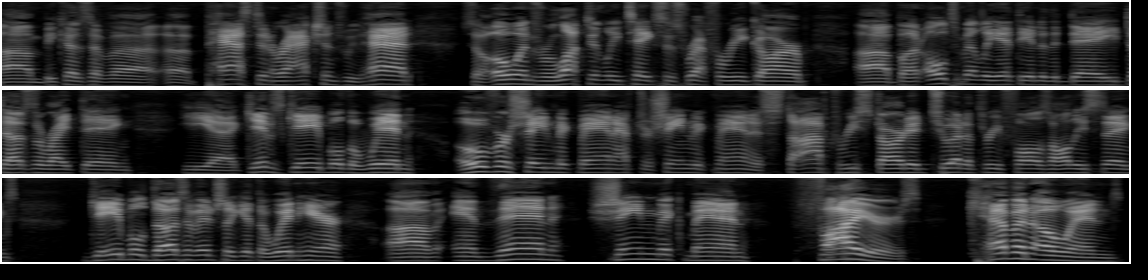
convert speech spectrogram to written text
um, because of uh, uh, past interactions we've had." So Owens reluctantly takes this referee garb, uh, but ultimately, at the end of the day, he does the right thing. He gives Gable the win over Shane McMahon after Shane McMahon has stopped, restarted, two out of three falls, all these things. Gable does eventually get the win here. Um, and then Shane McMahon fires Kevin Owens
